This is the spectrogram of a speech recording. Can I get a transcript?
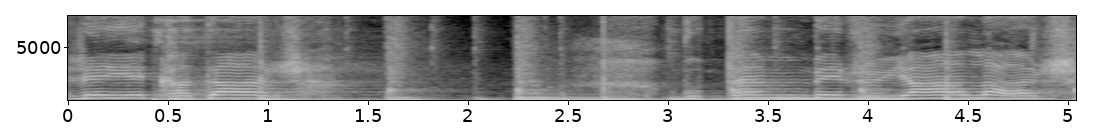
Nereye kadar? Bu pembe rüyalar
